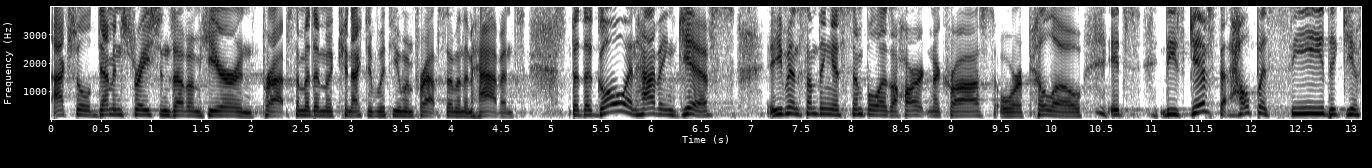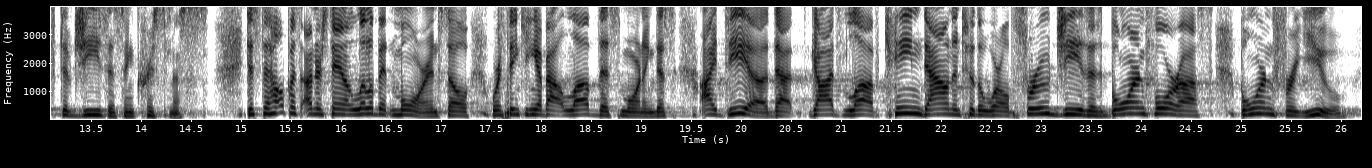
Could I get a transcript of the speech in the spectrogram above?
actual demonstrations of them here, and perhaps some of them are connected with you, and perhaps some of them haven't. But the goal in having gifts, even something as simple as a heart and a cross or a pillow, it's these gifts that help us see the gift of Jesus in Christmas, just to help us understand a little bit more. And so we're thinking about love this morning, this idea that God's love came down into the world through Jesus, born for us, born for you,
